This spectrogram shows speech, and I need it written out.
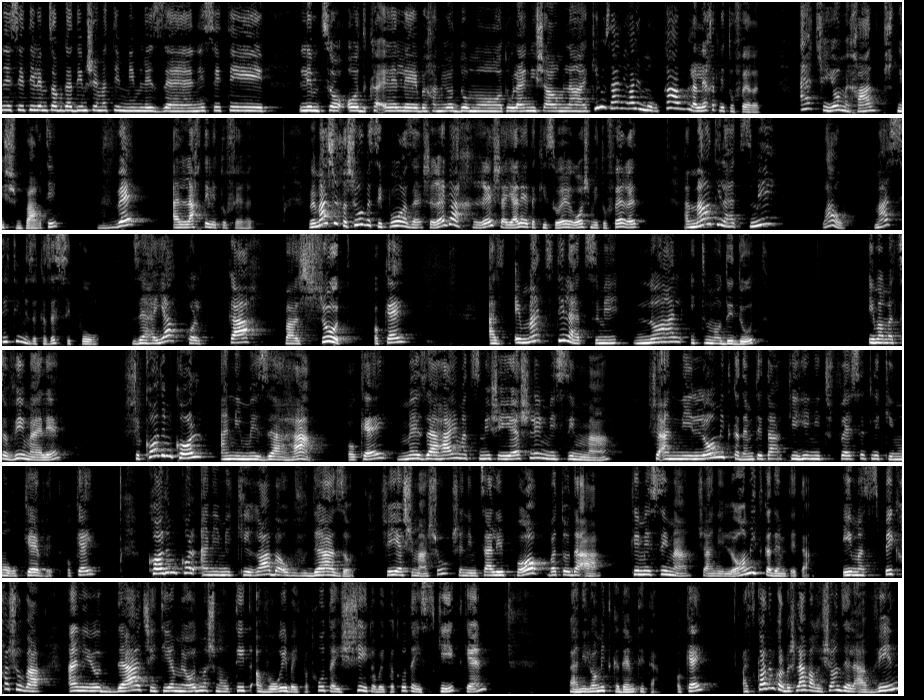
ניסיתי למצוא בגדים שמתאימים לזה, ניסיתי למצוא עוד כאלה בחנויות דומות, אולי נשאר מלאי, כאילו זה היה נראה לי מורכב ללכת לתופרת. עד שיום אחד פשוט נשברתי והלכתי לתופרת. ומה שחשוב בסיפור הזה, שרגע אחרי שהיה לי את הכיסויי ראש מתופרת, אמרתי לעצמי, וואו, מה עשיתי מזה כזה סיפור? זה היה כל כך פשוט, אוקיי? אז אימצתי לעצמי נוהל התמודדות עם המצבים האלה, שקודם כל אני מזהה, אוקיי? מזהה עם עצמי שיש לי משימה שאני לא מתקדמת איתה כי היא נתפסת לי כמורכבת, אוקיי? קודם כל אני מכירה בעובדה הזאת שיש משהו שנמצא לי פה בתודעה כמשימה שאני לא מתקדמת איתה. היא מספיק חשובה, אני יודעת שהיא תהיה מאוד משמעותית עבורי בהתפתחות האישית או בהתפתחות העסקית, כן? ואני לא מתקדמת איתה, אוקיי? אז קודם כל בשלב הראשון זה להבין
